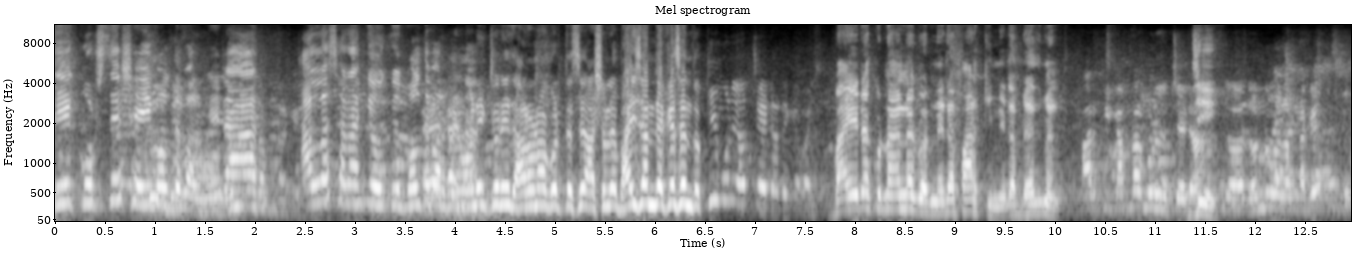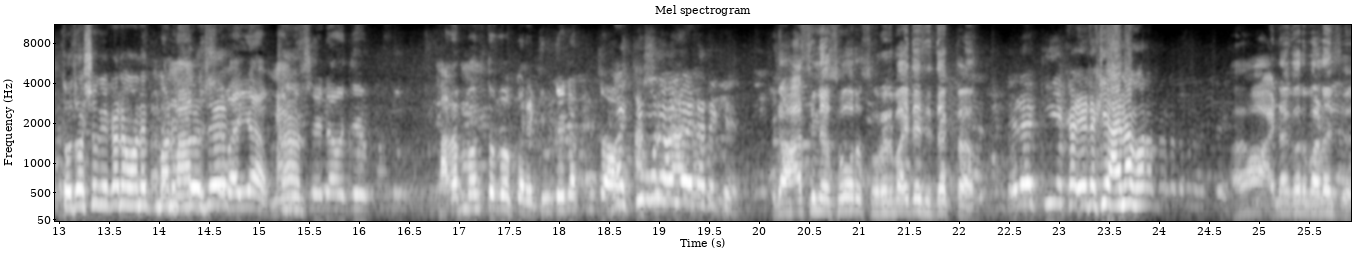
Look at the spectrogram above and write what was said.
যে করছে সেই বলতে পারবে এটা আল্লাহ ছাড়া কেউ কেউ বলতে পারবে না। অনেকজনই ধারণা করতেছে আসলে ভাইজান দেখেছেন তো? কি মনে হচ্ছে এটা দেখে ভাই? ভাই এটা কোনো আয়না করেন এটা পার্কিং এটা বেসমেন্ট পার্কিং আপনার মনে হচ্ছে এটা? জি। তো ধন্যবাদ আপনাকে। তো দর্শক এখানে অনেক মানুষ রয়েছে। ভাইয়া হ্যাঁ। মানুষ এটা ওই যে খারাপ মন্তব্য করে কিন্তু এটা কিন্তু ভাই কি মনে হলো এটা দেখে? এটা হাসিনা সোর সোরের বাড়িতে দেখতাম। এটা কি এটা কি আয়নাঘর আপনার কাছে মনে হচ্ছে আয়নাঘর বানাইছে।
